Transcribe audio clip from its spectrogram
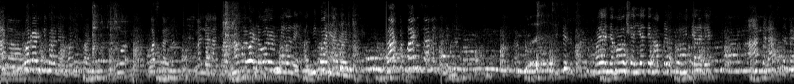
आणि वराड निघाले भाजी पाणी वास म्हणल्या नाही माझं निघाले आणि मी पाणी आणलं सारखं पाणी आणायचं वयाच्या मावश्या येते ना आपल्याला कोण विचारायले? आपल्याला असलं काय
